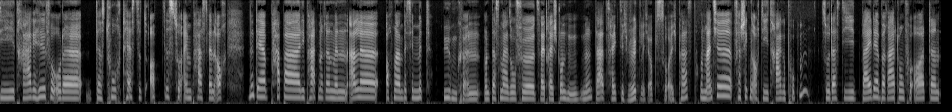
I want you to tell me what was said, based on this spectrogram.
die Tragehilfe oder das Tuch testet, ob das zu einem passt. Wenn auch ne, der Papa, die Partnerin, wenn alle auch mal ein bisschen mit üben können und das mal so für zwei, drei Stunden. Ne? Da zeigt sich wirklich, ob es zu euch passt. Und manche verschicken auch die Tragepuppen, sodass die bei der Beratung vor Ort dann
